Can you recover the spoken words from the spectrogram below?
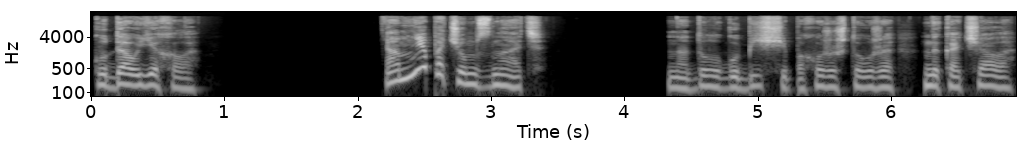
Куда уехала? А мне почем знать? Надула губище, похоже, что уже накачала.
